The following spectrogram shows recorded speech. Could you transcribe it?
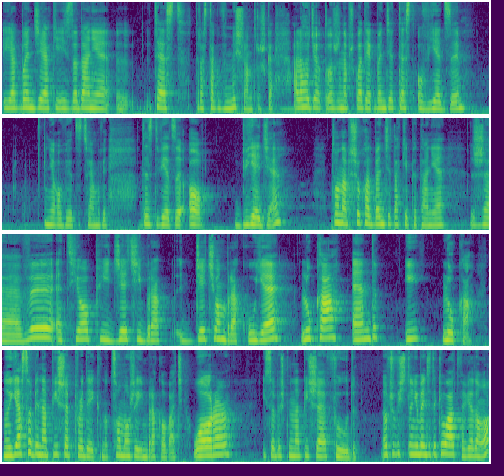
jak będzie jakieś zadanie, yy, test, teraz tak wymyślam troszkę, ale chodzi o to, że na przykład jak będzie test o wiedzy, nie o wiedzy, co ja mówię, test wiedzy o biedzie, to na przykład będzie takie pytanie, że w Etiopii dzieci brak dzieciom brakuje luka and i luka. No i ja sobie napiszę predict, no co może im brakować? Water i sobie jeszcze napiszę food. Oczywiście to nie będzie takie łatwe, wiadomo,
